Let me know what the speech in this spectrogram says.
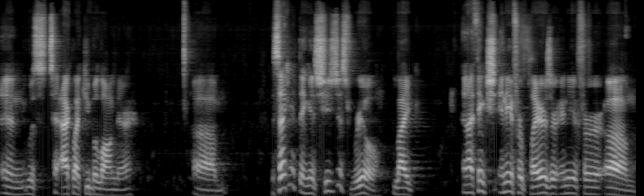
and was to act like you belong there. Um, the second thing is she's just real. Like, and I think she, any of her players or any of her um,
